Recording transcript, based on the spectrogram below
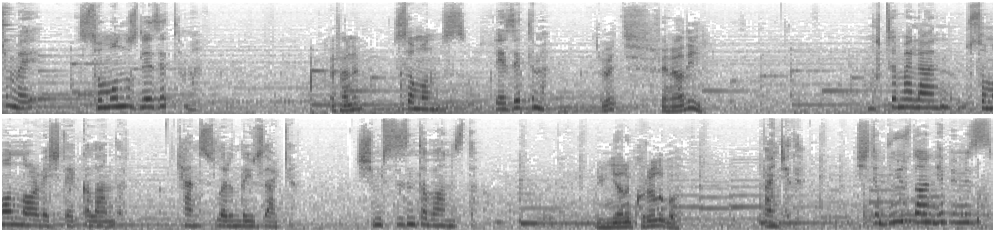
Yalçın Bey, somonunuz lezzetli mi? Efendim? Somonunuz lezzetli mi? Evet, fena değil. Muhtemelen bu somon Norveç'te yakalandı. Kendi sularında yüzerken. Şimdi sizin tabağınızda. Dünyanın kuralı bu. Bence de. İşte bu yüzden hepimiz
